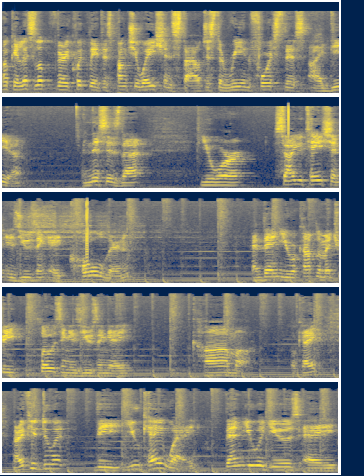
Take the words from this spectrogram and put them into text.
Okay, let's look very quickly at this punctuation style just to reinforce this idea. And this is that your salutation is using a colon, and then your complimentary closing is using a comma. Okay? Now, if you do it the UK way, then you would use a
